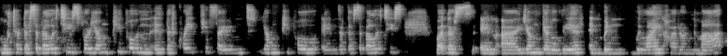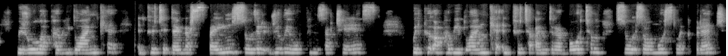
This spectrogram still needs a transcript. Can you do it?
motor disabilities for young people, and uh, they're quite profound. Young people, um, their disabilities, but there's um, a young girl there, and when we lie her on the mat, we roll up a wee blanket and put it down her spine so that it really opens her chest. We put up a wee blanket and put it under her bottom, so it's almost like bridge.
